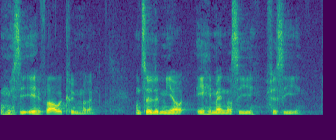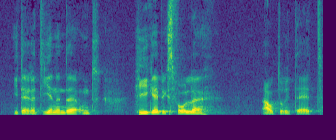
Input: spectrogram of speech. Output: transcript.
um unsere Ehefrauen kümmern und sollen wir Ehemänner sein für sie. in dieser dienenden und hingebungsvollen Autorität,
